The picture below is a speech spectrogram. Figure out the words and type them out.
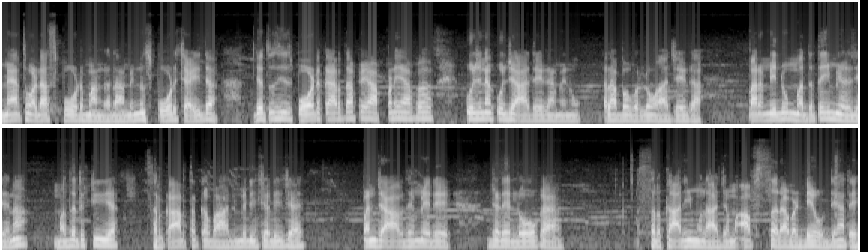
ਮੈਂ ਤੁਹਾਡਾ ਸਪੋਰਟ ਮੰਗਦਾ। ਮੈਨੂੰ ਸਪੋਰਟ ਚਾਹੀਦਾ। ਜੇ ਤੁਸੀਂ ਸਪੋਰਟ ਕਰਦਾ ਫਿਰ ਆਪਣੇ ਆਪ ਕੁਝ ਨਾ ਕੁਝ ਆ ਜਾਏਗਾ ਮੈਨੂੰ। ਰੱਬ ਵੱਲੋਂ ਆ ਜਾਏਗਾ। ਪਰ ਮੈਨੂੰ ਮਦਦ ਹੀ ਮਿਲ ਜੇ ਨਾ। ਮਦਦ ਕੀ ਹੈ? ਸਰਕਾਰ ਤੱਕ ਆਵਾਜ਼ ਮੇਰੀ ਚਲੀ ਜਾਏ। ਪੰਜਾਬ ਦੇ ਮੇਰੇ ਜਿਹੜੇ ਲੋਕ ਆ, ਸਰਕਾਰੀ ਮੁਲਾਜ਼ਮ, ਅਫਸਰ ਆ, ਵੱਡੇ ਅਹੁਦਿਆਂ ਤੇ,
